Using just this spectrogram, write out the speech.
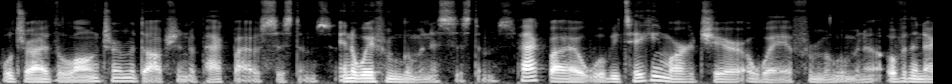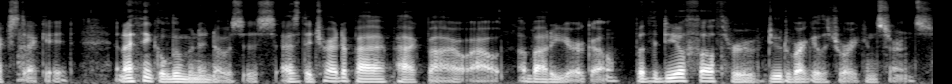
will drive the long-term adoption of PacBio systems and away from Illumina systems. PacBio will be taking market share away from Illumina over the next decade, and I think Illumina knows this, as they tried to buy PacBio out about a year ago, but the deal fell through due to regulatory concerns.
